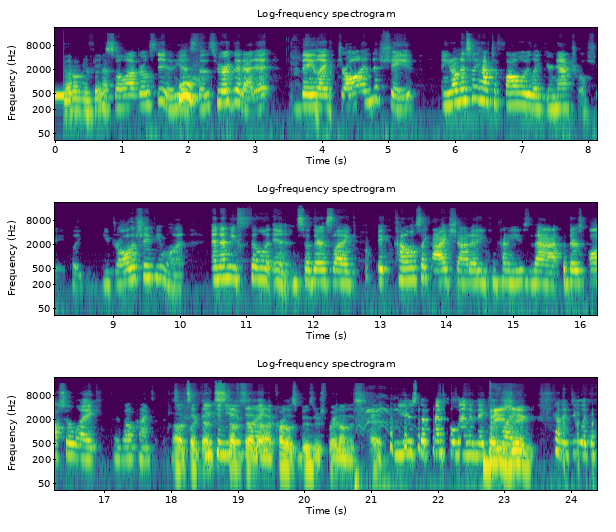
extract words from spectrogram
right on your face. That's what a lot of girls do. Yes, those who are good at it, they like draw in the shape, and you don't necessarily have to follow like your natural shape. Like you draw the shape you want, and then you fill it in. So there's like it kind of looks like eyeshadow. You can kind of use that, but there's also like there's all kinds of. Oh, it's like that stuff use, that uh, Carlos Boozer sprayed on his head. You use the pencil then and make it like kind of do like a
